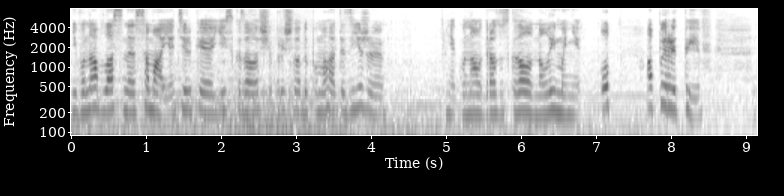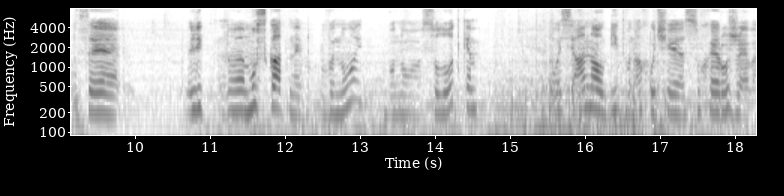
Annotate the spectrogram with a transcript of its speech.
І вона, власне, сама. Я тільки їй сказала, що прийшла допомагати з їжею. Як вона одразу сказала, налий мені оп, аперитив. Це лік... е, мускатне вино, воно солодке. Ось, а на обід вона хоче сухе рожеве.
